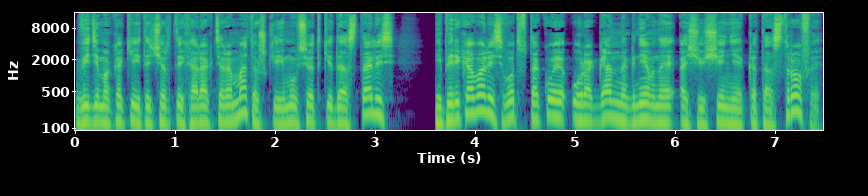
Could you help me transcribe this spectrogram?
Видимо, какие-то черты характера матушки ему все-таки достались и перековались вот в такое ураганно-гневное ощущение катастрофы,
